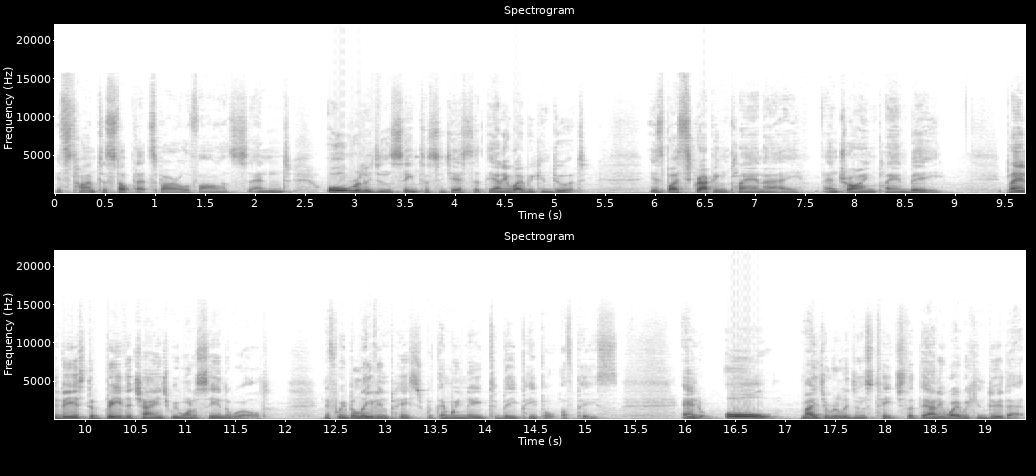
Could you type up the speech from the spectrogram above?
it's time to stop that spiral of violence. And all religions seem to suggest that the only way we can do it is by scrapping plan A and trying plan B. Plan B is to be the change we want to see in the world. And if we believe in peace, then we need to be people of peace. And all major religions teach that the only way we can do that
